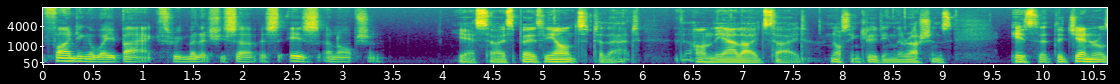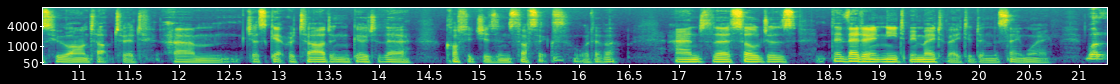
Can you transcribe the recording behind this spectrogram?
finding a way back through military service is an option. Yes, so I suppose the answer to that on the Allied side, not including the Russians, is that the generals who aren't up to it um, just get retired and go to their cottages in Sussex or whatever. And the soldiers, they, they don't need to be motivated in the same way. Well,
